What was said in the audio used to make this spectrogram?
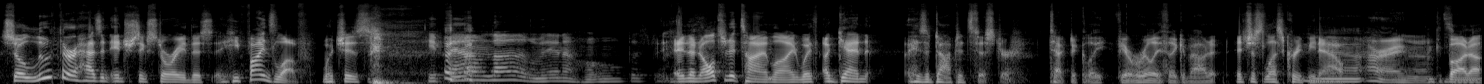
So Luther has an interesting story this he finds love, which is He found love in a hopeless place. in an alternate timeline with again his adopted sister. Technically, if you really think about it, it's just less creepy now. Yeah, all right. I could see But uh.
